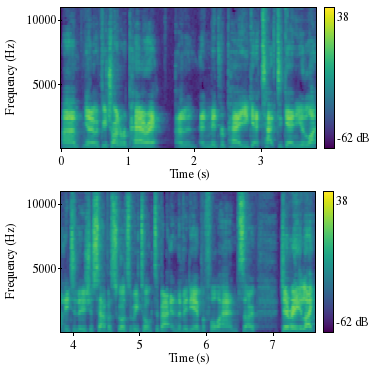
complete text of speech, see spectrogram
um, you know, if you're trying to repair it, and, and mid repair you get attacked again, you're likely to lose your sapper squads, as we talked about in the video beforehand. So generally, like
